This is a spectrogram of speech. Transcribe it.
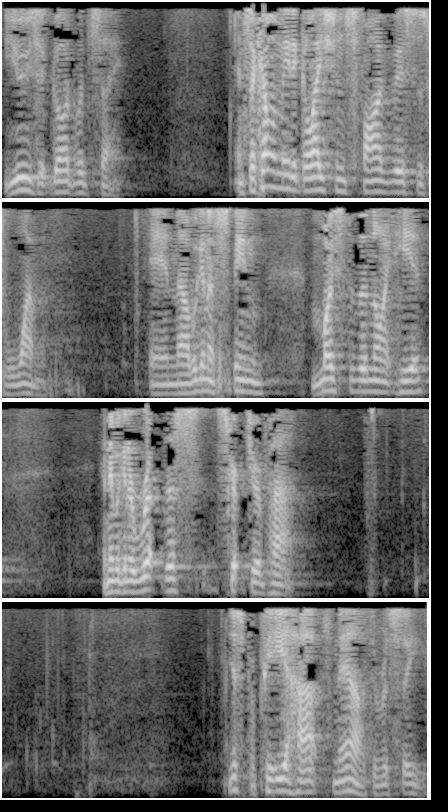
Use it, God would say. And so come with me to Galatians 5 verses 1. And uh, we're going to spend most of the night here. And then we're going to rip this scripture apart. Just prepare your hearts now to receive.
